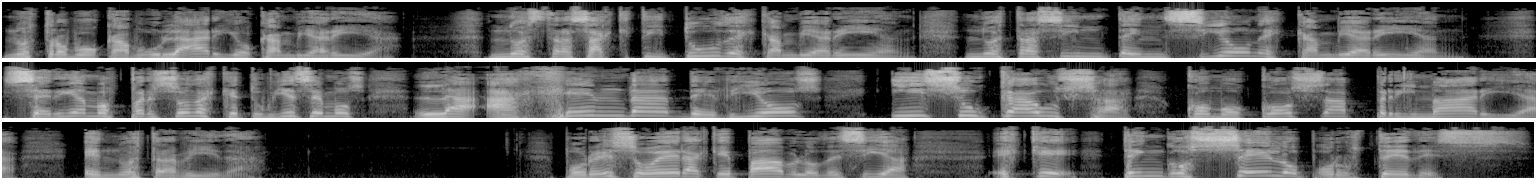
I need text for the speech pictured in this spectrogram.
nuestro vocabulario cambiaría nuestras actitudes cambiarían, nuestras intenciones cambiarían. Seríamos personas que tuviésemos la agenda de Dios y su causa como cosa primaria en nuestra vida. Por eso era que Pablo decía, es que tengo celo por ustedes.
